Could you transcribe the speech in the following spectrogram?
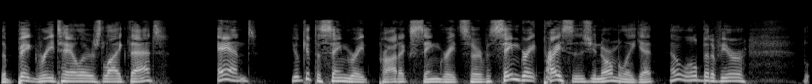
the big retailers like that. And you'll get the same great products, same great service, same great prices you normally get. And a little bit of your a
